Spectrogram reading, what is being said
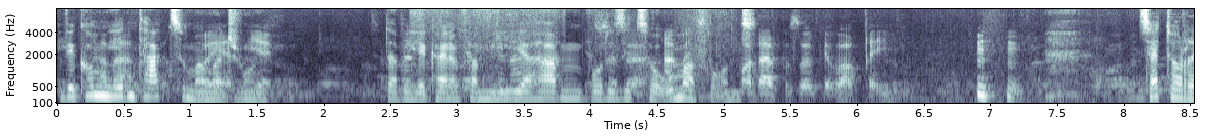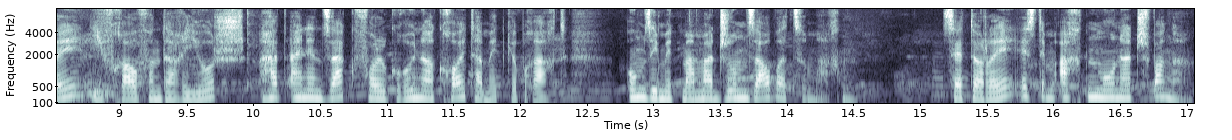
Wir kommen jeden Tag zu Mama June. Da wir hier keine Familie haben, wurde sie zur Oma für uns. Setore, die Frau von Dariush, hat einen Sack voll grüner Kräuter mitgebracht, um sie mit Mama Jun sauber zu machen. Setore ist im achten Monat schwanger.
